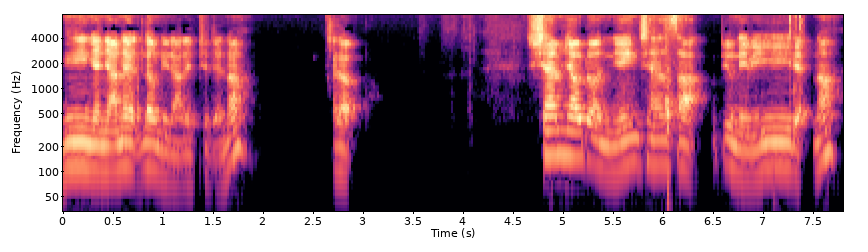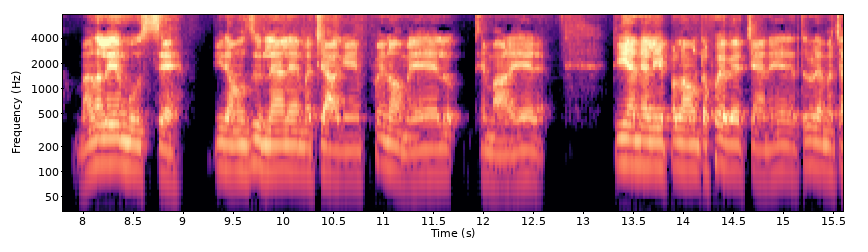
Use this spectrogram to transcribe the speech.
ညီညီညာညာနဲ့လုပ်နေတာလေးဖြစ်တယ်နော်အဲ့တော့ရှမ်းမြောက်တော့ငိမ့်ချမ်းစပြုတ်နေပြီတဲ့နော်မန္တလေးမူဆယ်ပြည်တော်စုလမ်းလဲမကြခင်ဖွင့်တော့မယ်လို့ထင်ပါတယ်တဲ့ TNL ပလောင်တစ်ဖွဲ့ပဲကြံတယ်သူတို့လည်းမကြ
